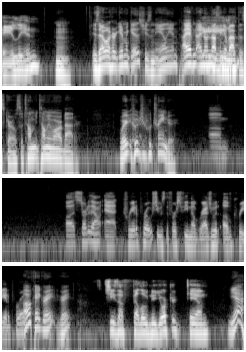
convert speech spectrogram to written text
alien? Hmm. Is that what her gimmick is? She's an alien. I have I know nothing about this girl, so tell me tell me more about her. Where who who trained her? Um, uh, started out at Create A Pro. She was the first female graduate of Create A Pro. Okay, great, great. She's a fellow New Yorker, Tim. Yeah,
